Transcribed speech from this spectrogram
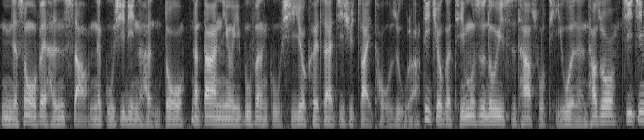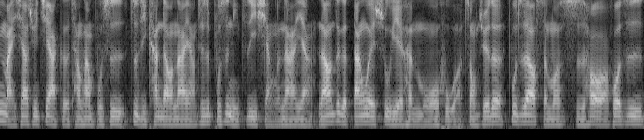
你的生活费很少，你的股息领的很多，那当然你有一部分股息又可以再继续再投入了。第九个题目是路易斯他所提问的，他说基金买下去价格常常不是自己看到那样，就是不是你自己想的那样，然后这个单位数也很模糊啊，总觉得不知道什么时候啊，或是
